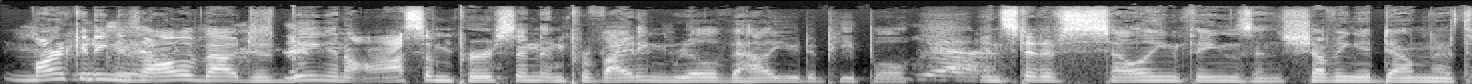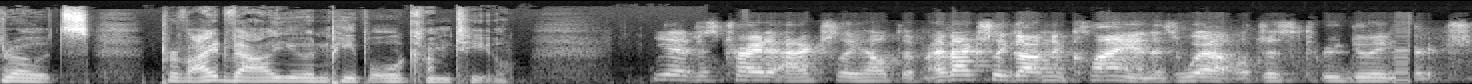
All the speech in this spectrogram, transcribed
Mar- Marketing is all about just being an awesome person and providing real value to people Yeah. instead of selling things and shoving it down their throats. Provide value and people will come to you. Yeah, just try to actually help them. I've actually gotten a client as well just through doing research,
